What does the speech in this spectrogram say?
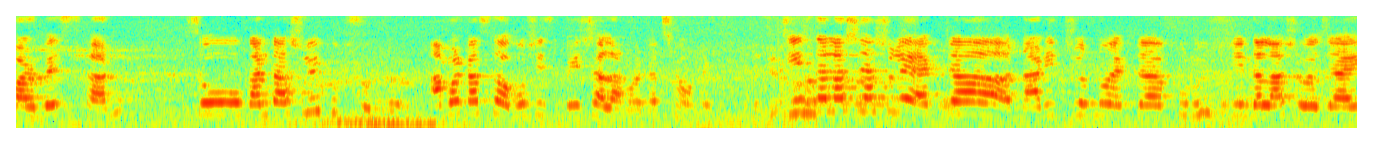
পারভেজ খান। সো গানটা আসলেই খুব সুন্দর। আমার কাছে অবশ্যই স্পেশাল আমার কাছে অনেক। জিন্দালাসে আসলে একটা নারীর জন্য একটা পুরুষ জিন্দালাস হয়ে যায়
